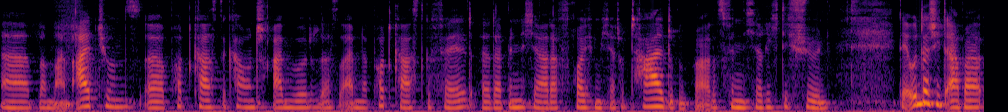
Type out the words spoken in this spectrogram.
äh, bei meinem iTunes äh, Podcast-Account schreiben würde, dass einem der Podcast gefällt, äh, da bin ich ja, da freue ich mich ja total drüber. Das finde ich ja richtig schön. Der Unterschied aber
